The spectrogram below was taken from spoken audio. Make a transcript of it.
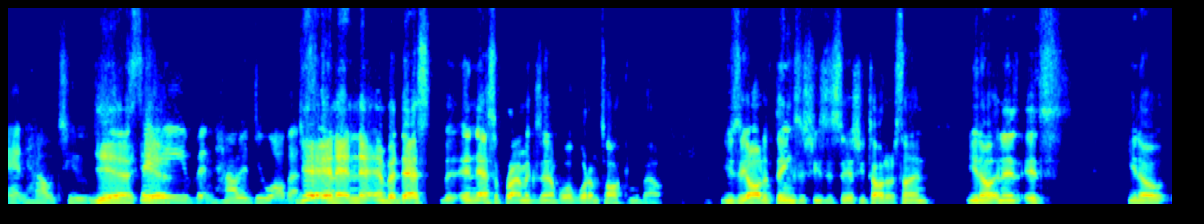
and how to Yeah, yeah. save and how to do all that yeah, and then and but that's and that's a prime example of what I'm talking about. You see all the things that she said she taught her son, you know, and it, it's you know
